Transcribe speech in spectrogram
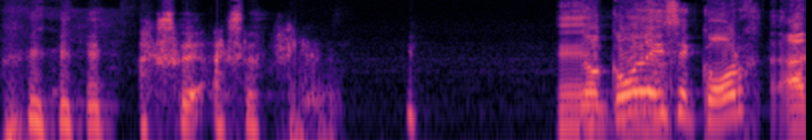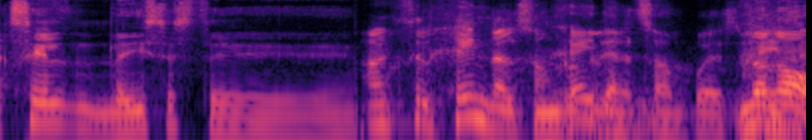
Axel, Axel. No, ¿cómo le dice Korg? Axel le dice este. Axel Hendelson. Henderson, pues. No, no.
